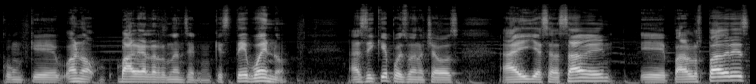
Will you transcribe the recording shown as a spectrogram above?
Con que, bueno, valga la redundancia. Con que esté bueno. Así que pues bueno chavos. Ahí ya se la saben. Eh, para los padres,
